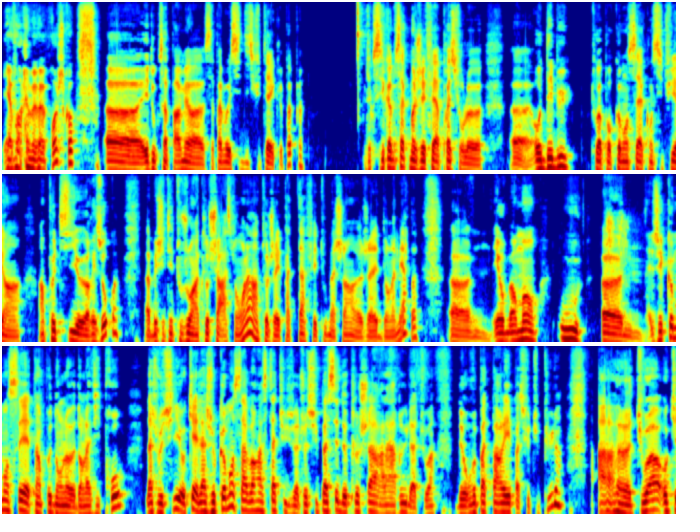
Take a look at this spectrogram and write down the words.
et avoir la même approche, quoi. Et donc, ça permet, ça permet aussi de discuter avec le peuple. Donc, c'est comme ça que moi j'ai fait après sur le, euh, au début. Tu vois, pour commencer à constituer un, un petit euh, réseau, quoi. Ben, j'étais toujours un clochard à ce moment-là. Hein, j'avais pas de taf et tout machin, euh, j'allais être dans la merde. Euh, et au moment où euh, j'ai commencé à être un peu dans le dans la vie pro, là je me suis dit ok, là je commence à avoir un statut. Je suis passé de clochard à la rue là, tu vois, de on veut pas te parler parce que tu pues là, à euh, tu vois, ok,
